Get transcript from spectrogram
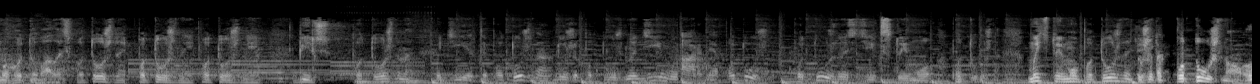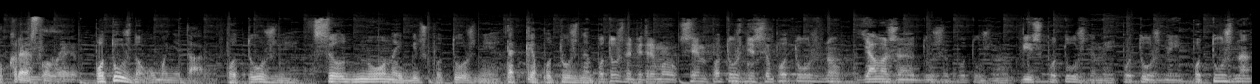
Ми готувались потужний, потужний, потужний, більш потужно. Подіяти потужно, дуже потужно діємо. Армія потужна. Потужності стоїмо потужно. Ми стоїмо потужно, дуже так потужно окреслили. Потужно гуманітарно. Потужні, все одно найбільш потужні. Таке потужне. Потужно підтримую. Чим потужніше, потужно. Я вважаю дуже потужно. Більш потужними, потужний, потужна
